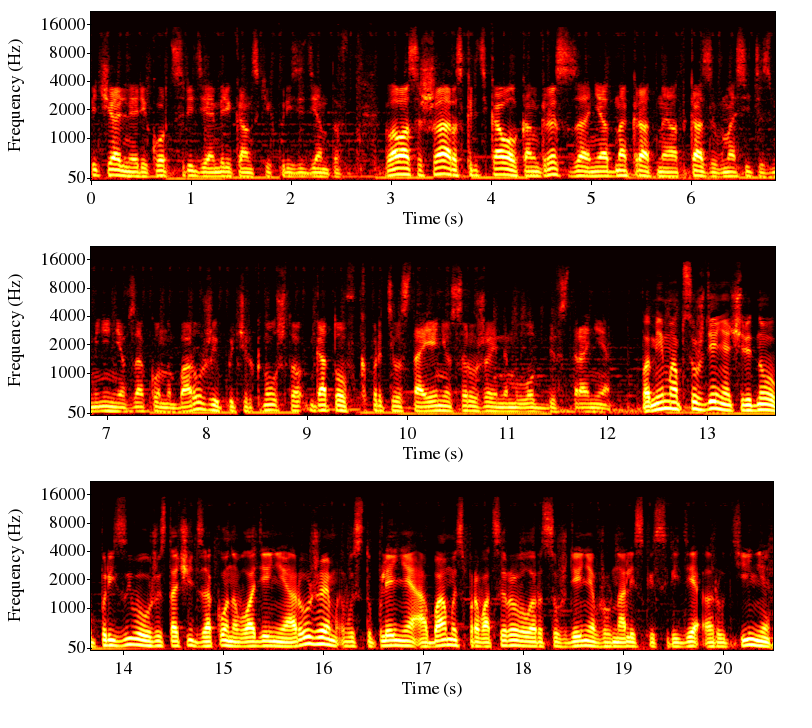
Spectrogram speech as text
печальный рекорд среди американских президентов президентов. Глава США раскритиковал Конгресс за неоднократные отказы вносить изменения в закон об оружии и подчеркнул, что готов к противостоянию с оружейным лобби в стране. Помимо обсуждения очередного призыва ужесточить закон о владении оружием, выступление Обамы спровоцировало рассуждения в журналистской среде о рутине,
